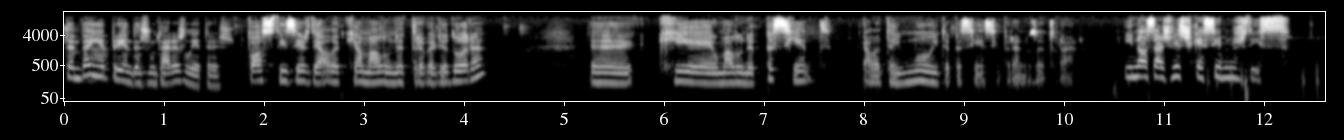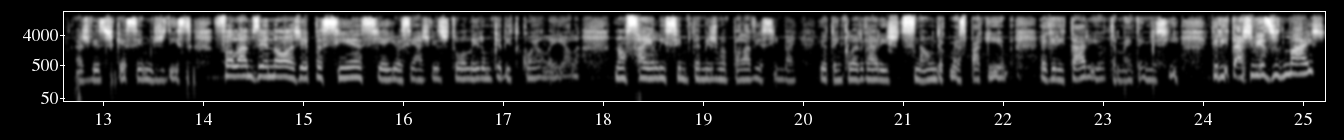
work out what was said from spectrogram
também aprende a juntar as letras. Posso dizer dela que é uma aluna trabalhadora, eh, que é uma aluna paciente. Ela tem muita paciência para nos aturar. E nós às vezes esquecemos disso. Às vezes esquecemos disso. Falamos em nós, é paciência, e eu assim, às vezes estou a ler um bocadito com ela e ela não sai ali sempre da mesma palavra. E assim, bem, eu tenho que largar isto, senão ainda começo para aqui a, a gritar, e eu também tenho assim, grito às vezes demais,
